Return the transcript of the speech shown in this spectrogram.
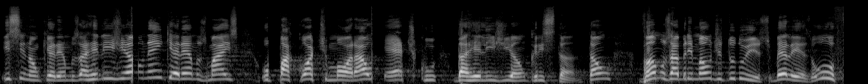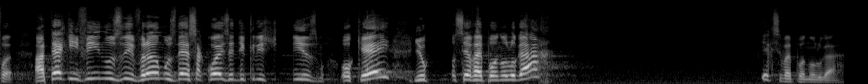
E se não queremos a religião, nem queremos mais o pacote moral e ético da religião cristã. Então, vamos abrir mão de tudo isso. Beleza, ufa, até que enfim nos livramos dessa coisa de cristianismo, ok? E o que você vai pôr no lugar? Que, é que você vai pôr no lugar?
